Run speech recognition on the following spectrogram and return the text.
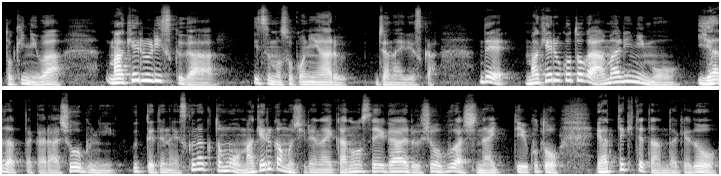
時には負けるリスクがいつもそこにあるじゃないですか。で負けることがあまりにも嫌だったから勝負に打って出ない少なくとも負けるかもしれない可能性がある勝負はしないっていうことをやってきてたんだけど、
